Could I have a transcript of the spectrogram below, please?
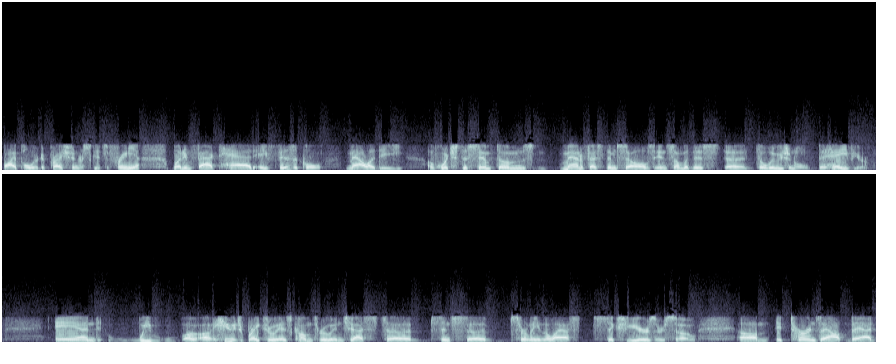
bipolar depression or schizophrenia, but in fact had a physical malady of which the symptoms manifest themselves in some of this uh, delusional behavior. And we a huge breakthrough has come through in just uh, since uh, certainly in the last six years or so. Um, it turns out that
